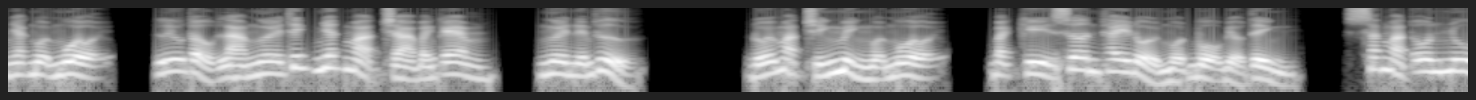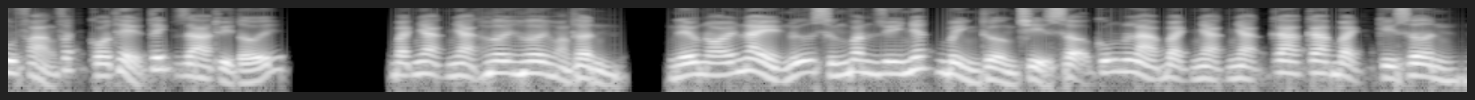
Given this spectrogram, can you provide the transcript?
Nhạc muội muội, lưu tẩu làm ngươi thích nhất mặt trà bánh kem, ngươi nếm thử. Đối mặt chính mình muội muội, bạch kỳ sơn thay đổi một bộ biểu tình, sắc mặt ôn nhu phảng phất có thể tích ra thủy tới. Bạch nhạc nhạc hơi hơi hoàng thần, nếu nói này nữ xứng văn duy nhất bình thường chỉ sợ cũng là bạch nhạc nhạc ca ca bạch kỳ sơn,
